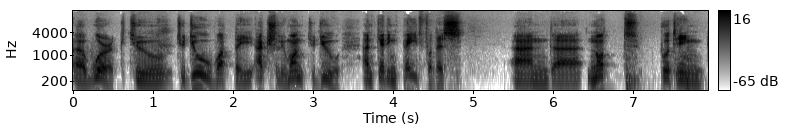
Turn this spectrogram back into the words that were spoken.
uh, work, to to do what they actually want to do, and getting paid for this, and uh, not putting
